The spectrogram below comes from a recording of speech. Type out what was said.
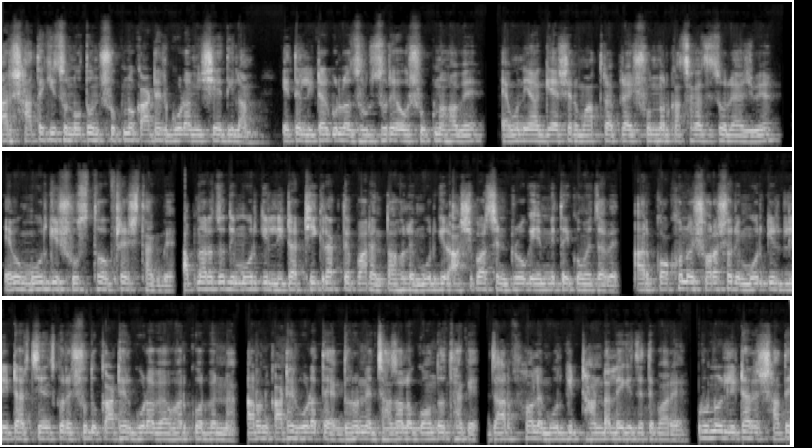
আর সাথে কিছু নতুন শুকনো কাঠের গুঁড়া মিশিয়ে দিলাম। এতে লিটারগুলো ঝুরঝুরে ও শুকনো হবে। অ্যামোনিয়া গ্যাসের মাত্রা প্রায় শূন্যর কাছাকাছি চলে আসবে এবং মুরগি সুস্থ ও ফ্রেশ থাকবে। আপনারা যদি মুরগির লিটার ঠিক রাখতে পারেন, তাহলে মুরগির আশি পার্সেন্ট রোগ এমনিতেই কমে যাবে। আর কখনোই সরাসরি মুরগির লিটার চেঞ্জ করে শুধু কাঠের গুঁড়া ব্যবহার করবেন না, কারণ কাঠের গুঁড়াতে এক ধরনের ঝাঁঝালো গন্ধ থাকে, যার ফলে মুরগির ঠান্ডা লেগে যেতে পারে। পুরনো লিটারের সাথে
